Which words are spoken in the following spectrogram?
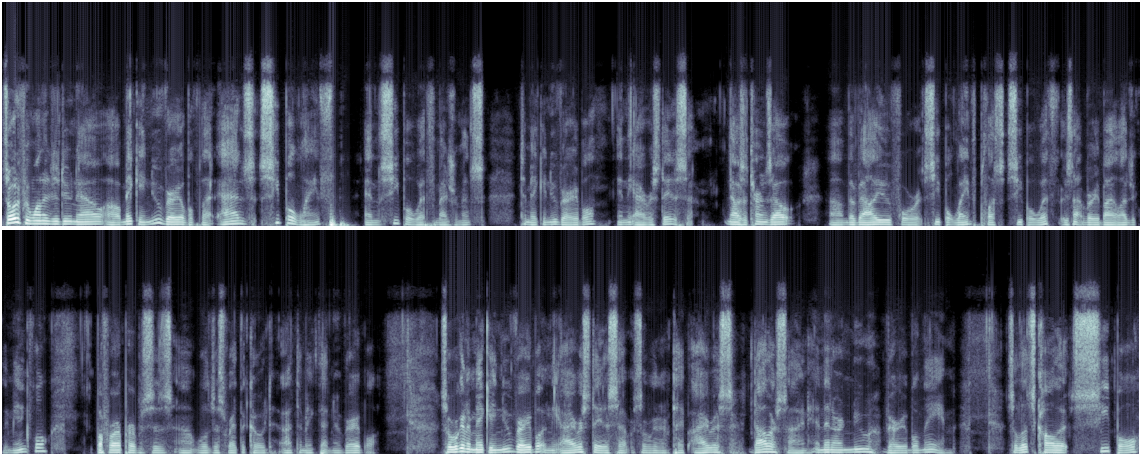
So what if we wanted to do now, uh, make a new variable that adds sepal length and sepal width measurements to make a new variable in the iris data set. Now, as it turns out, um, the value for sepal length plus sepal width is not very biologically meaningful, but for our purposes, uh, we'll just write the code uh, to make that new variable. So we're going to make a new variable in the iris data set. So we're going to type iris dollar sign and then our new variable name. So let's call it sepal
